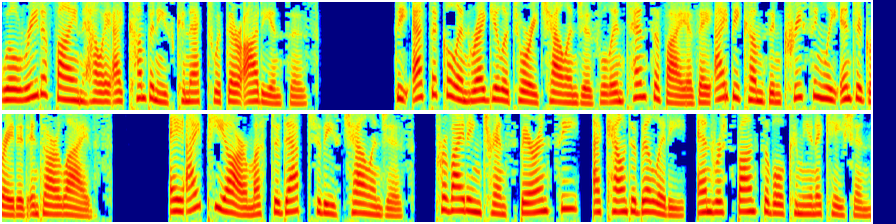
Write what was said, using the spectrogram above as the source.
will redefine how AI companies connect with their audiences. The ethical and regulatory challenges will intensify as AI becomes increasingly integrated into our lives. AI PR must adapt to these challenges, providing transparency, accountability, and responsible communication.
